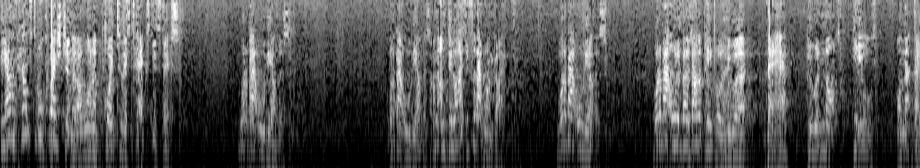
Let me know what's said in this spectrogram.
The uncomfortable question that I want to point to this text is this What about all the others? What about all the others? I'm, I'm delighted for that one guy. What about all the others? What about all of those other people who were there who were not healed on that day?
